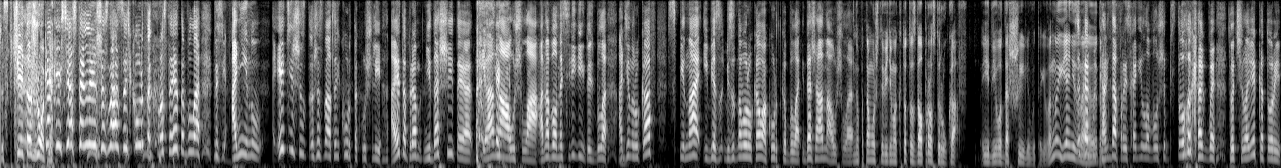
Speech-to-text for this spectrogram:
В чьей-то жопе. как и все остальные 16 курток. Просто это была... То есть они, ну, эти шес- 16 курток ушли, а это прям недошитая, и она ушла. Она была на середине, то есть была один рукав, спина, и без, без одного рукава куртка была, и даже она ушла. Ну, потому что, видимо, кто-то сдал просто рукав. И его дошили в итоге. Ну, я не Ну, знаю. как бы, это- когда происходило волшебство, как бы тот человек, который,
